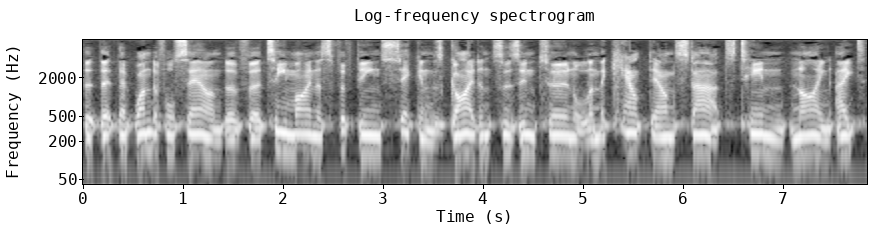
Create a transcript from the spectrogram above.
the that, that wonderful sound of uh, T minus 15 seconds, guidance is internal, and the countdown starts 10, 9, 8.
